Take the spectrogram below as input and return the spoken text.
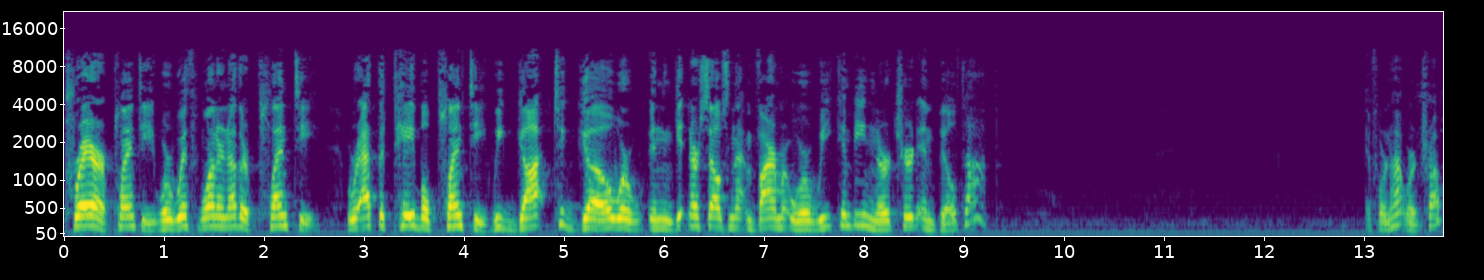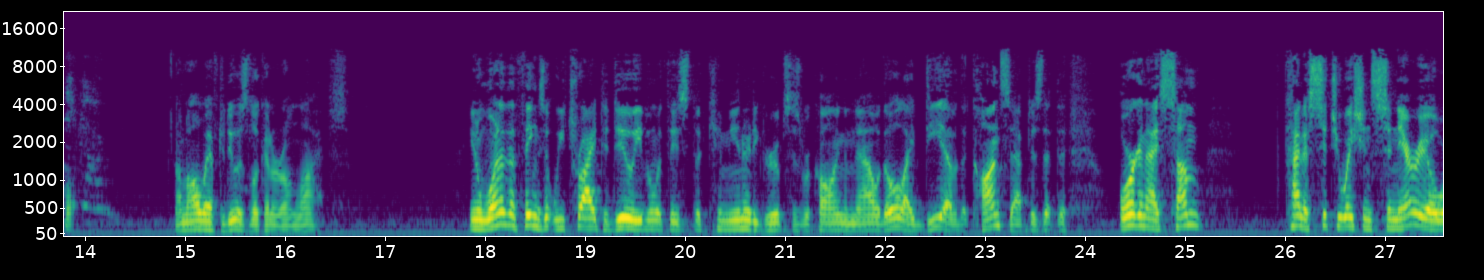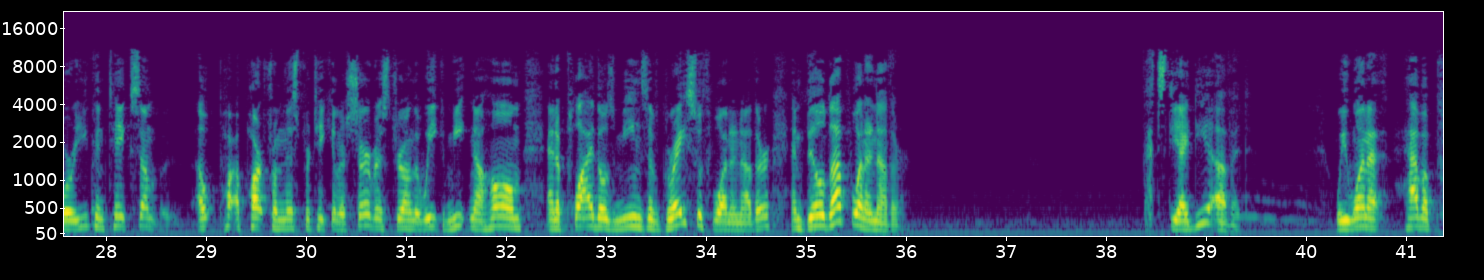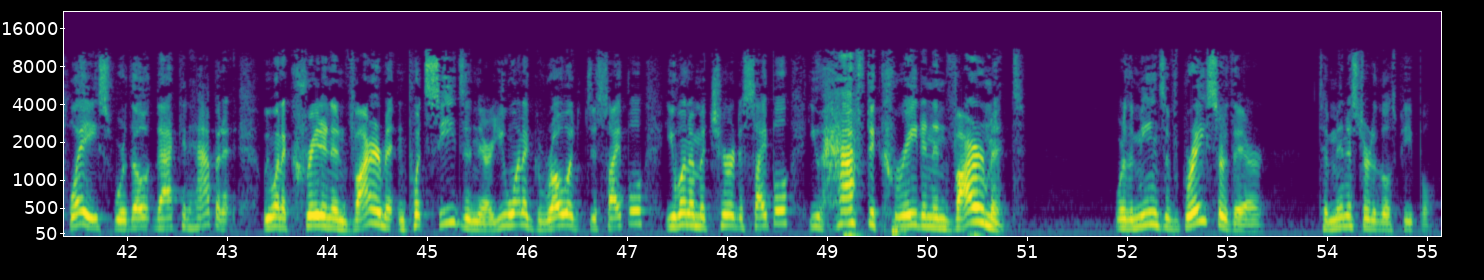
Prayer, plenty. We're with one another, plenty. We're at the table, plenty. We got to go. We're in getting ourselves in that environment where we can be nurtured and built up. If we're not, we're in trouble. And all we have to do is look at our own lives. You know, one of the things that we try to do, even with these the community groups, as we're calling them now, the whole idea of the concept is that the organize some kind of situation scenario where you can take some apart from this particular service during the week, meet in a home and apply those means of grace with one another and build up one another. That's the idea of it. We want to have a place where that can happen. We want to create an environment and put seeds in there. You want to grow a disciple, you want to mature a disciple, you have to create an environment where the means of grace are there to minister to those people.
